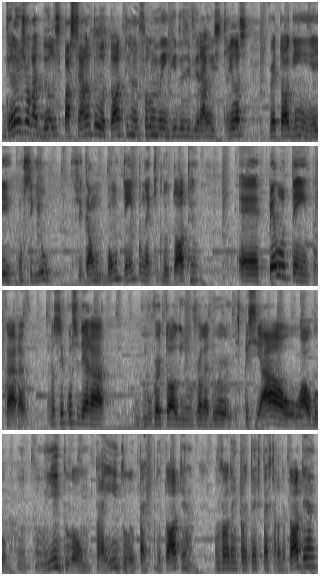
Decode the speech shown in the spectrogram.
grandes jogadores passaram pelo Tottenham, foram vendidos e viraram estrelas. Vertonghen ele conseguiu ficar um bom tempo na equipe do Tottenham. É, pelo tempo, cara, você considera o Vertonghen um jogador especial, algo um, um ídolo, um pré-ídolo para a equipe do Tottenham, um jogador importante para a história do Tottenham,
